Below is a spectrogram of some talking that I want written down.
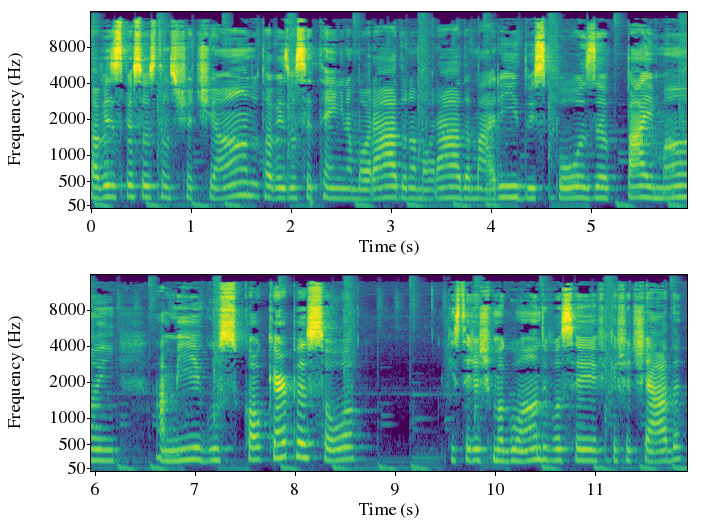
Talvez as pessoas estão se chateando, talvez você tenha namorado, namorada, marido, esposa, pai, mãe, amigos, qualquer pessoa que esteja te magoando e você fica chateada.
